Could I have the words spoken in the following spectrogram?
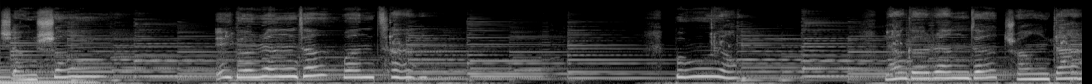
享受一个人的晚餐，不用两个人的床单，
